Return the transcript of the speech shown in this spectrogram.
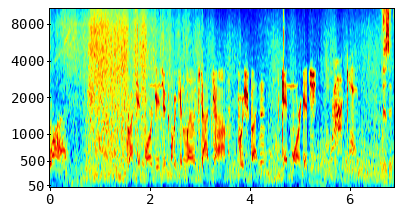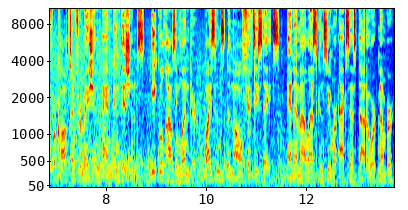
one. Rocket Mortgage at QuickenLoans.com. Push button, get mortgage. Rocket. Visit for cost information and conditions. Equal housing lender. Licensed in all 50 states. NMLSConsumerAccess.org number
